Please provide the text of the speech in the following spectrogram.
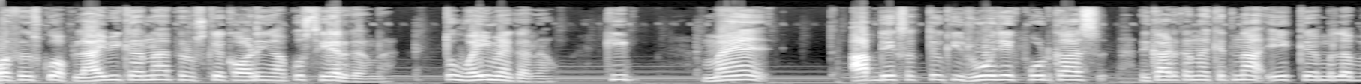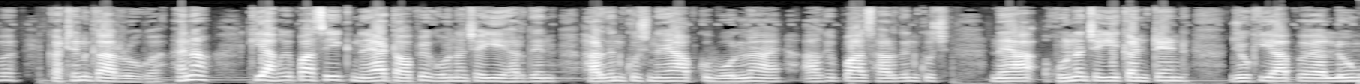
और फिर उसको अप्लाई भी करना है फिर उसके अकॉर्डिंग आपको शेयर करना है तो वही मैं कर रहा हूँ कि मैं आप देख सकते हो कि रोज एक पॉडकास्ट रिकॉर्ड करना कितना एक मतलब कठिन कार्य होगा है ना कि आपके पास एक नया टॉपिक होना चाहिए हर दिन हर दिन कुछ नया आपको बोलना है आपके पास हर दिन कुछ नया होना चाहिए कंटेंट जो कि आप लोगों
